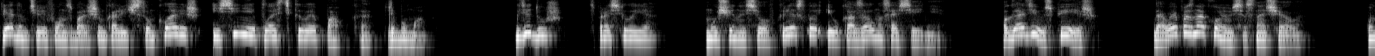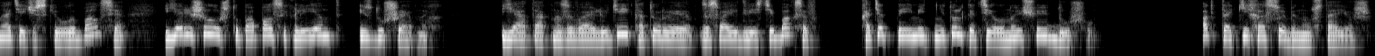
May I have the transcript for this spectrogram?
Рядом телефон с большим количеством клавиш и синяя пластиковая папка для бумаг. «Где душ?» — спросила я. Мужчина сел в кресло и указал на соседнее. «Погоди, успеешь. Давай познакомимся сначала». Он отечески улыбался, и я решила, что попался клиент из душевных. Я так называю людей, которые за свои 200 баксов хотят поиметь не только тело, но еще и душу. От таких особенно устаешь.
